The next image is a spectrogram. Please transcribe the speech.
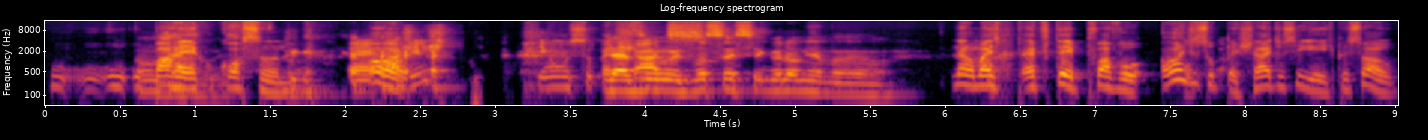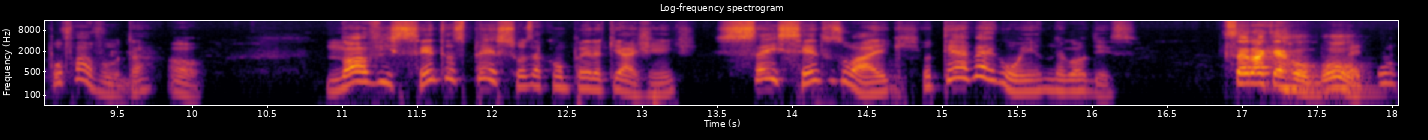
O, o, o parreco coçando. É, oh, a gente tem um superchat. Jesus, você segurou minha mão. Não, mas FT, por favor, antes do superchat é o seguinte, pessoal, por favor, tá? Ó. 900 pessoas acompanhando aqui a gente, 600 likes. Eu tenho a vergonha no negócio desse. Será que é robô?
